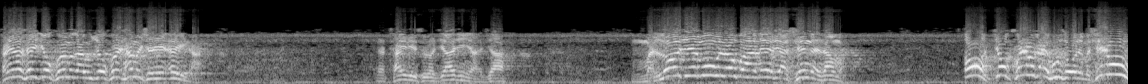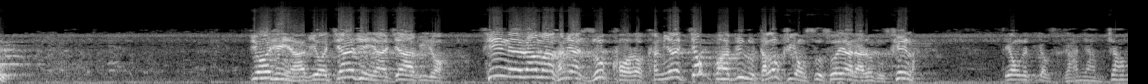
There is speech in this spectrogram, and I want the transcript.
ခရစိတ်ကျုပ်ခွေးမကဘူးကျုပ်ခွေးထမ်းမချင်ရင်အဲ့ဟာဒါထိုင်းပြီဆိုတော့ကြားချင်းရကြား မလို့ခြင်းဘူးမလို့ပါနဲ့ဗျဆင်းနေသားမှာအော်ကျုပ်ခွေးမကဘူးဆိုရင်မရှင်းဘူးပြောခြင်းရပြောကြားခြင်းရကြားပြီးတော့ဆင်းငယ်သားမှခမရဇွတ်ခေါ်တော့ခမရကြောက်ပါပြီလို့ဒီလောက်ထိအောင်ဆွဆွဲရတာတော့သူဆင်းလာတယောက်နဲ့တယောက်စကားများမကြောက်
